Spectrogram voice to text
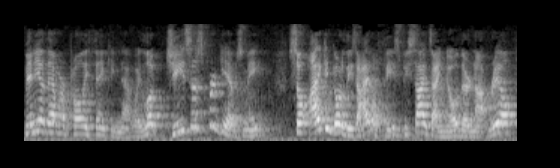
many of them are probably thinking that way. Look, Jesus forgives me. So I can go to these idol feasts. Besides, I know they're not real.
